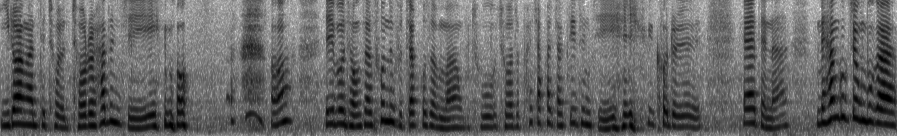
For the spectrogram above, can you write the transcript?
일왕한테 저, 절을 하든지 뭐 어? 일본 정상 손을 붙잡고서 막 조, 좋아서 팔짝팔짝 뛰든지 이거를 해야 되나? 근데 한국 정부가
